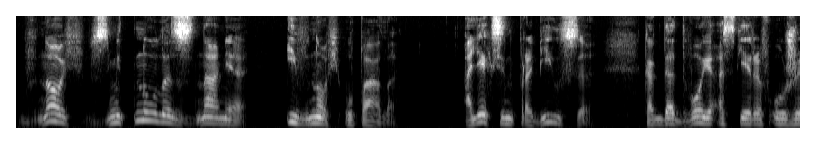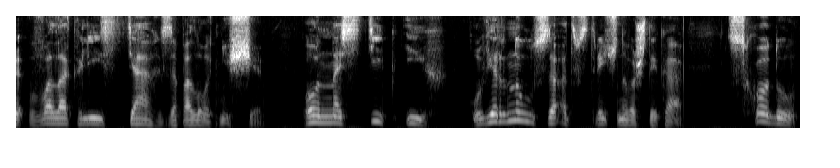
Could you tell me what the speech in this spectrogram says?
вновь взметнуло знамя и вновь упало. Алексин пробился, когда двое аскеров уже волокли стяг за полотнище. Он настиг их, увернулся от встречного штыка. Сходу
